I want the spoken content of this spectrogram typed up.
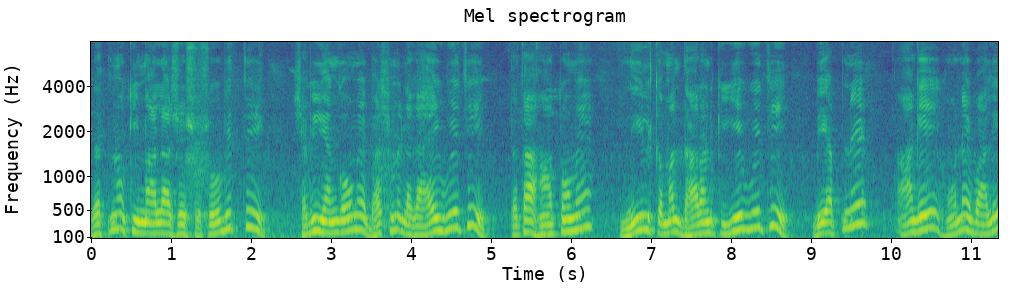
रत्नों की माला से सुशोभित थे, सभी अंगों में भस्म लगाए हुए थे तथा हाथों में नील कमल धारण किए हुए थे। वे अपने आगे होने वाले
